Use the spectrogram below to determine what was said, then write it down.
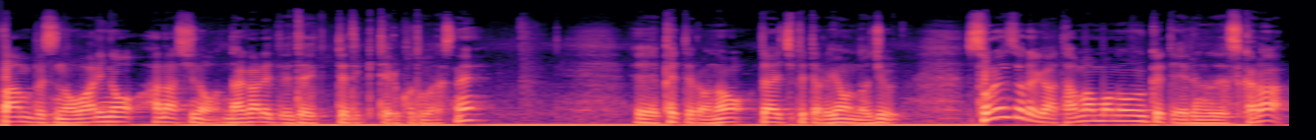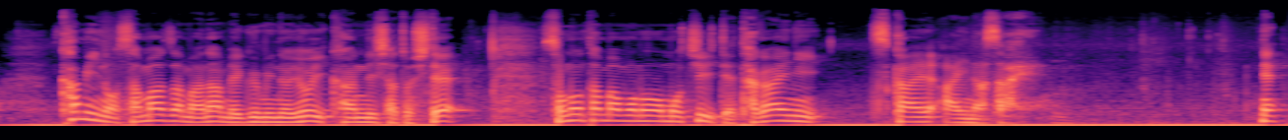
万物の終わりの話の流れで出てきている言葉ですね、えー、ペテロの第一ペテロ4の10それぞれが賜物を受けているのですから神のさまざまな恵みの良い管理者としてその賜物を用いて互いに使い合いなさい。ね。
